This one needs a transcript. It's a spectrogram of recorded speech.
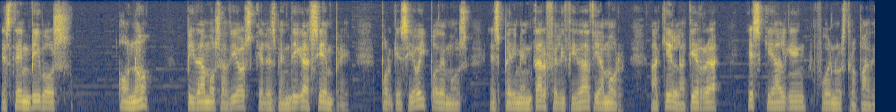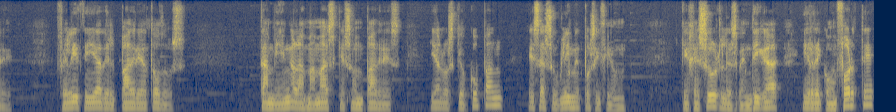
Estén vivos o no, pidamos a Dios que les bendiga siempre, porque si hoy podemos experimentar felicidad y amor aquí en la tierra, es que alguien fue nuestro Padre. Feliz día del Padre a todos, también a las mamás que son padres y a los que ocupan esa sublime posición. Que Jesús les bendiga y reconforte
